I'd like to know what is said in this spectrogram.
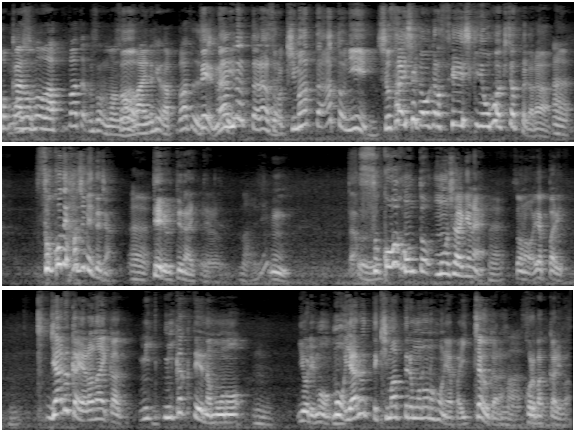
他のそのラップバトルその前の日のラップバトルでしかりなんだったらその決まった後に主催者側から正式にオファー来ちゃったからあそこで初めてじゃん。うん。うん出る打ってないって。まあね。うん。そこは本当申し訳ない。はいそのやっぱりやるかやらないか未未確定なものうんよりももうやるって決まってるものの方にやっぱ行っちゃうから、まあこればっかりは。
